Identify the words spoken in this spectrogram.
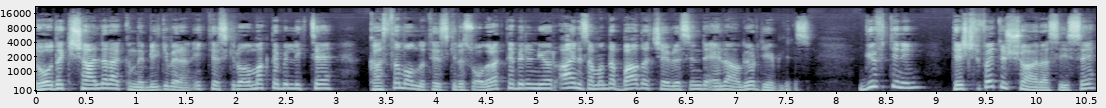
doğudaki şairler hakkında bilgi veren ilk tezkire olmakla birlikte Kastamonu tezkiresi olarak da biliniyor. Aynı zamanda Bağdat çevresini de ele alıyor diyebiliriz. Güfti'nin Teşrifet-ü Şuarası ise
